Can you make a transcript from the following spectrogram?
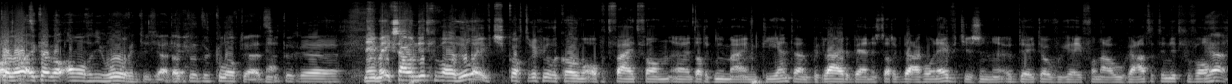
heb, wel, ik heb wel allemaal van die horentjes, ja. Dat, dat, dat klopt, ja. Het Ja. ziet er... eh, Nee, maar ik zou in dit geval heel eventjes kort terug willen komen op het feit van eh, dat ik nu mijn cliënt aan het begeleiden ben. Dus dat ik daar gewoon eventjes een update over geef van nou, hoe gaat het in dit geval? ja.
